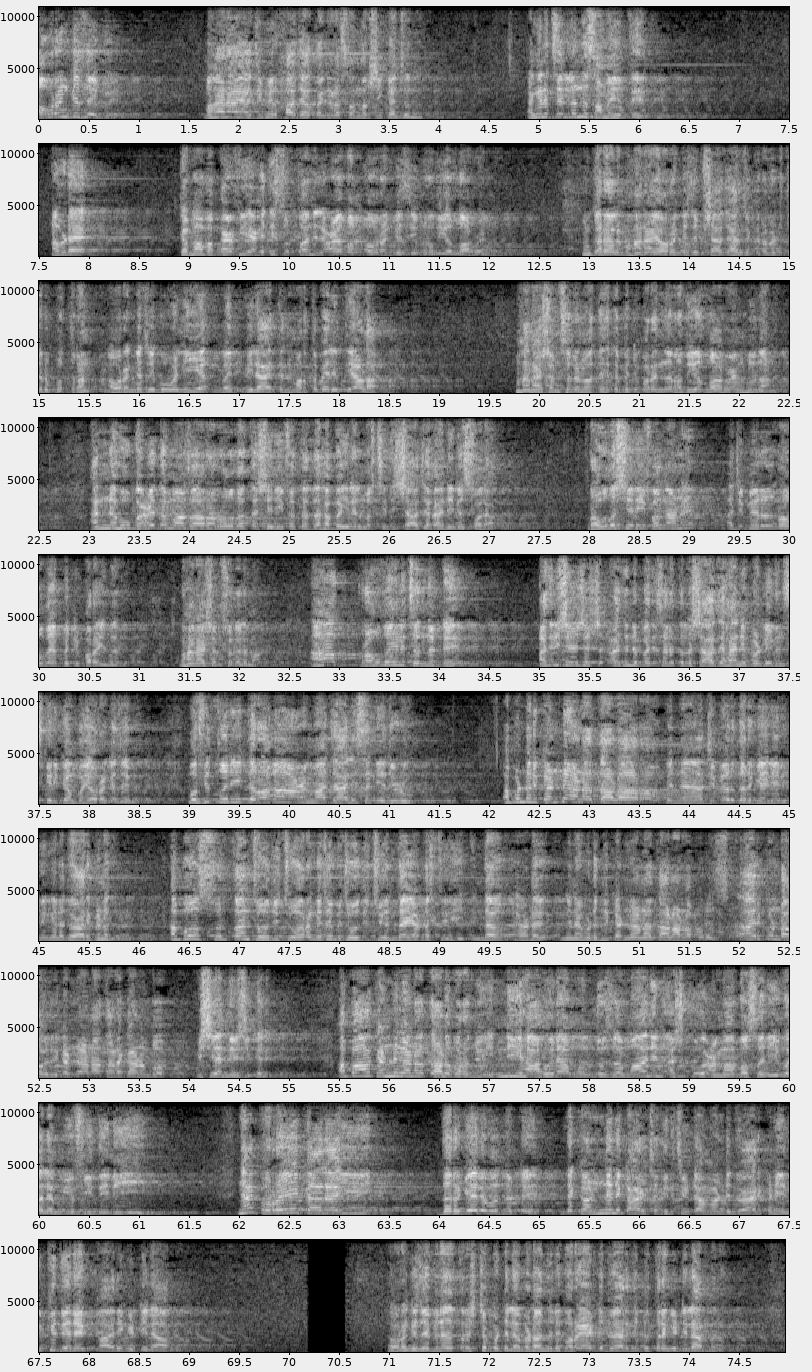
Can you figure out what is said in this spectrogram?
ഔറംഗസേബ് മഹാനായ അജ്മീർ ഹാജ തങ്ങളെ സന്ദർശിക്കാൻ ചെന്നു. അങ്ങനെ ചെല്ലുന്ന സമയത്ത് അവിടെ നമുക്കറിയാലോ മഹാനായ ഔറംഗസേബ് ഷാജഹാൻ ചക്രവർത്തിയുടെ പുത്രൻ ഔറംഗസേബ് വലിയ വലി- വിലായത്തിന്റെ മർത്തബയിലെത്തിയ ആളാ. മഹാനായ ശംസുലം അദ്ദേഹത്തെ പറ്റി പറയുന്നത് റളിയല്ലാഹു അൻഹു അന്നഹു റൗദത്ത ഇലൽ മസ്ജിദ് ഷാജഹാനി ലിസ്സലാ റൗദ ഷെരീഫ് എന്നാണ് അജ്മീർ റൗദയെ പറ്റി പറയുന്നത്. മഹാനായ ശംസുലമ ആ റൗദയിൽ ചെന്നിട്ട് അതിനുശേഷം അതിന്റെ പരിസരത്തുള്ള ഷാജഹാനി പള്ളിയിൽ നിസ്കരിക്കാൻ പോയി ഔറംഗസേബ്. അപ്പൊ ഒരു കണ്ണ് കാണാത്ത ആളാ പിന്നെ അജ്മീർ ദർഗയിലിരുന്ന് ഇങ്ങനെ ദ്വാരക്കണത്. അപ്പോ സുൽത്താൻ ചോദിച്ചു ഔറംഗസേബ് ചോദിച്ചു എന്താ ഇയാളുടെ സ്ഥിതി? എന്താ ഇയാൾ ഇങ്ങനെ ഇവിടുന്ന് കണ്ണ് കാണാത്ത ആളാണ്? അപ്പോൾ ആർക്കും ഉണ്ടാവില്ല കണ്ണ് കാണാത്ത ആളെ കാണുമ്പോ വിഷയം അന്വേഷിക്കൽ. അപ്പൊ ആ കണ്ണ് കാണാത്ത ആൾ പറഞ്ഞു ഇന്നി ഹാഹുന മുന്തു സമാനിൻ അഷ്കു അമ ബസരി വലം യുഫിദിനി. ഞാൻ കുറെ കാലായി ദർഗയിൽ വന്നിട്ട് എന്റെ കണ്ണിന് കാഴ്ച തിരിച്ചിട്ടാൻ വേണ്ടി ദ്വാരക്കണി എനിക്ക് ഇതുവരെ കാര്യം കിട്ടില്ല ഔറംഗസേബിന് അത് അത്ര ഇഷ്ടപ്പെട്ടില്ല. അവിടെ വന്നിട്ട് കുറെ ആയിട്ട് ദ്വാരത്തിന്റെ ഉത്തരം കിട്ടില്ല പറഞ്ഞത്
